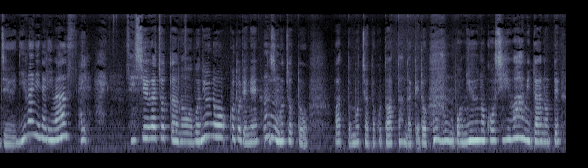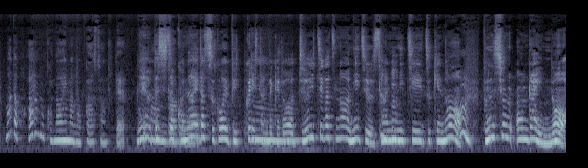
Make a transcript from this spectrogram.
42話になります。はい、先週はちょっとあの母乳のことでねうん。私もちょっとわっと思っちゃったことあったんだけど、うん母乳の更新は？みたいのってまだあかな今のお母さんって。ね私さこの間すごいびっくりしたんだけど、うん。11月の23日付のうん、「文春オンライン」の。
